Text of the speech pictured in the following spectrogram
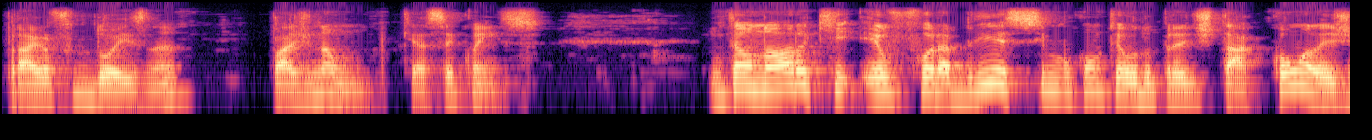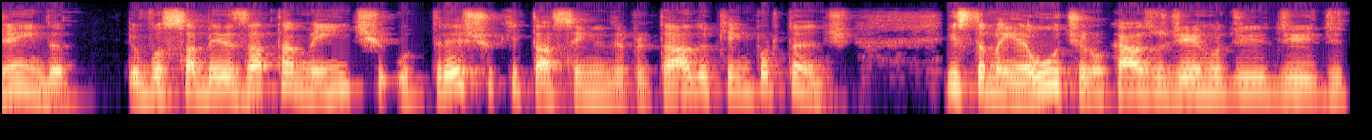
parágrafo 2, né? Página 1, que é a sequência. Então, na hora que eu for abrir esse conteúdo para editar com a legenda, eu vou saber exatamente o trecho que está sendo interpretado que é importante. Isso também é útil no caso de erro de, de, de,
